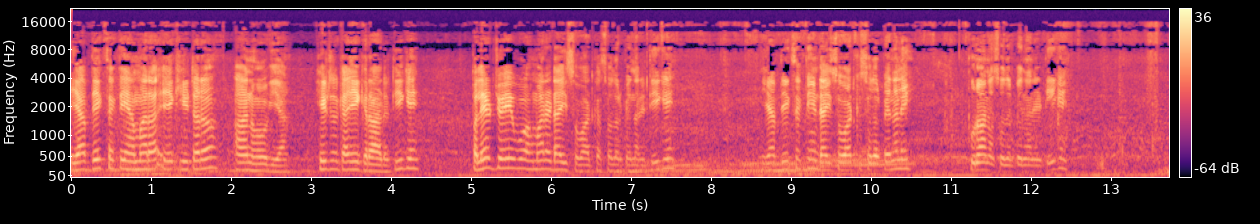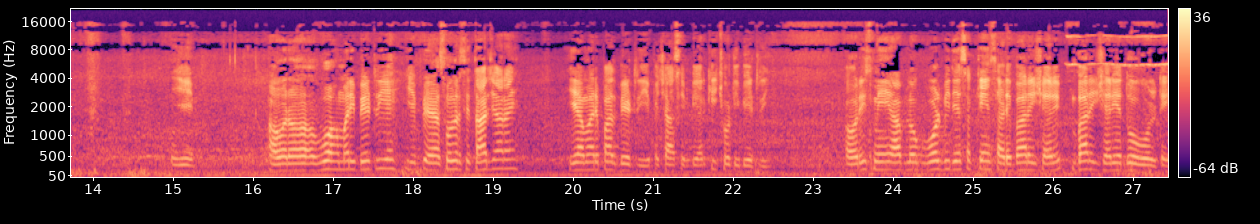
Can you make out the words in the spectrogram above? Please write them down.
ये आप देख सकते हैं, हमारा एक हीटर ऑन हो गया। हीटर का एक राड ठीक है? प्लेट जो है, वो हमारा ढाई सौ वाट का सोलर पैनल है, ठीक है? ये आप देख सकते हैं, ढाई सौ वाट का सोलर पैनल है। पुराना सोलर पैनल है, ठीक है? ये, और वो हमारी बैटरी है, ये सोलर से तार जा रहा है। ये हमारे पास बैटरी है, पचास एम्पियर की, छोटी बैटरी। और इसमें आप लोग वोल्ट भी दे सकते हैं, साढ़े बारह इशारे बारह इशारे दो वोल्ट है।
